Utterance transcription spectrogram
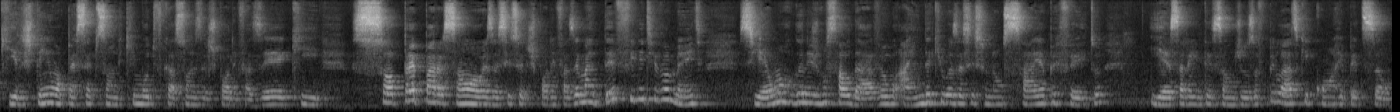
que eles tenham uma percepção de que modificações eles podem fazer, que só preparação ao exercício eles podem fazer, mas definitivamente, se é um organismo saudável, ainda que o exercício não saia perfeito, e essa era a intenção de Joseph Pilates, que com a repetição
